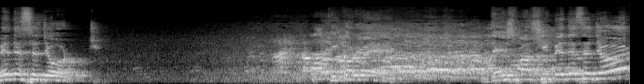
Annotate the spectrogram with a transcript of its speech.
বেদেশে জোট। কি করবে দেশবাসী বেদেশে জোট?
